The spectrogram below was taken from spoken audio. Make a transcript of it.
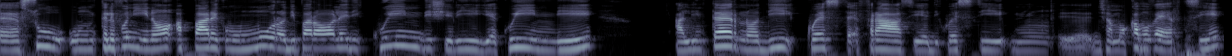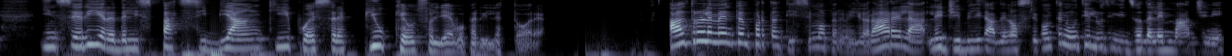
eh, su un telefonino appare come un muro di parole di 15 righe, quindi all'interno di queste frasi e di questi mh, mm, eh, diciamo capoversi inserire degli spazi bianchi può essere più che un sollievo per il lettore. Altro elemento importantissimo per migliorare la leggibilità dei nostri contenuti è l'utilizzo delle immagini.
